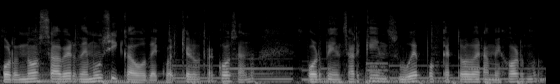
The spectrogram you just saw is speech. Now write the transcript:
Por no saber de música o de cualquier otra cosa, ¿no? Por pensar que en su época todo era mejor, ¿no?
